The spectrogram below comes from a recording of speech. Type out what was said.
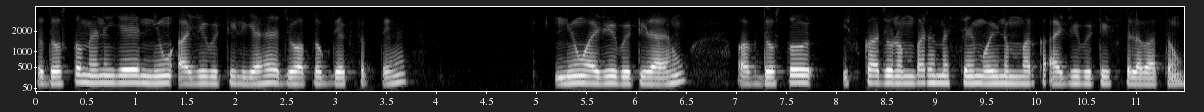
तो दोस्तों, मैंने ये न्यू आईजीबीटी लिया है, जो आप लोग देख सकते हैं। न्यू आईजीबीटी लाया हूँ। अब दोस्तों, इसका जो नंबर है, मैं सेम वही नंबर का आईजीबीटी इस पर लगाता हूँ।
